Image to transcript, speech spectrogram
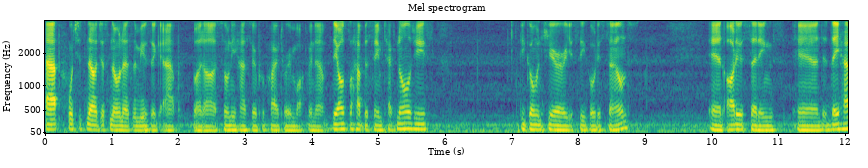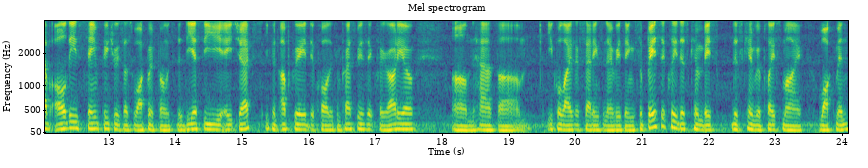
app, which is now just known as the music app, but uh, Sony has their proprietary Walkman app. They also have the same technologies. If you go in here, you see go to sound and audio settings, and they have all these same features as Walkman phones. The DSE HX, you can upgrade the quality compressed music, clear audio, um, have um, equalizer settings and everything. So basically this can base this can replace my Walkman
